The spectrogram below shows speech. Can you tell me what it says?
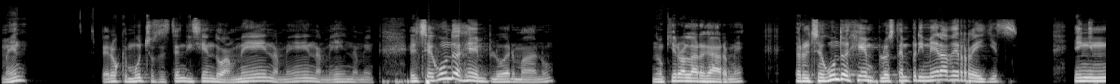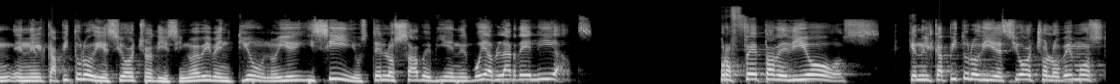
Amén. Espero que muchos estén diciendo amén, amén, amén, amén. El segundo ejemplo, hermano, no quiero alargarme, pero el segundo ejemplo está en Primera de Reyes, en, el capítulo 18, 19 y 21. Y, y sí, usted lo sabe bien, voy a hablar de Elías, profeta de Dios, que en el capítulo 18 lo vemos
